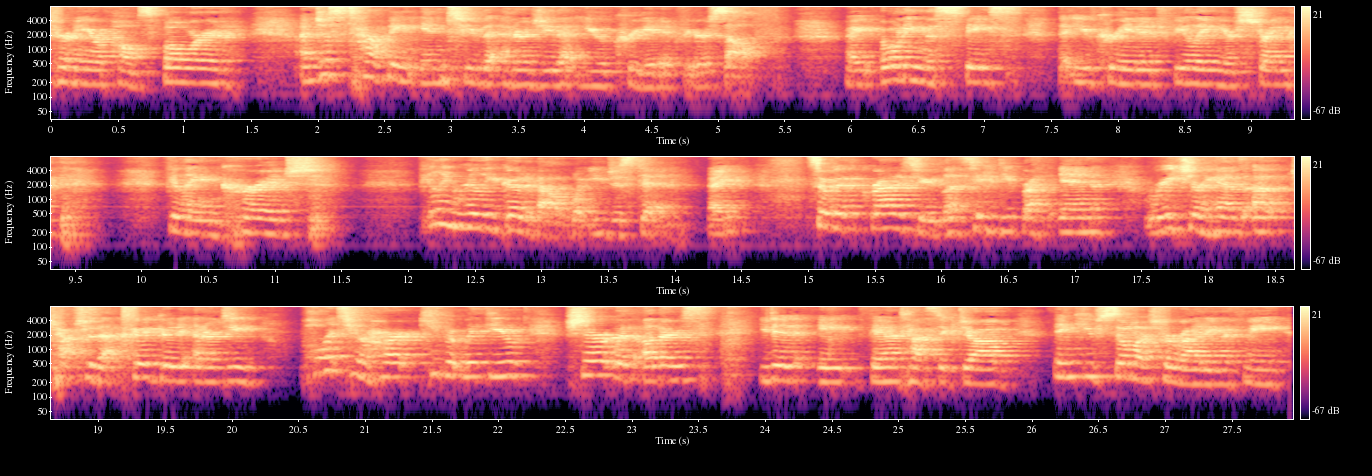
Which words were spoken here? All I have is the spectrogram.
turning your palms forward, and just tapping into the energy that you've created for yourself, right? Owning the space that you've created, feeling your strength, feeling encouraged, feeling really good about what you just did, right? So with gratitude, let's take a deep breath in, reach your hands up, capture that good, good energy, pull it to your heart, keep it with you, share it with others. You did a fantastic job. Thank you so much for riding with me,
